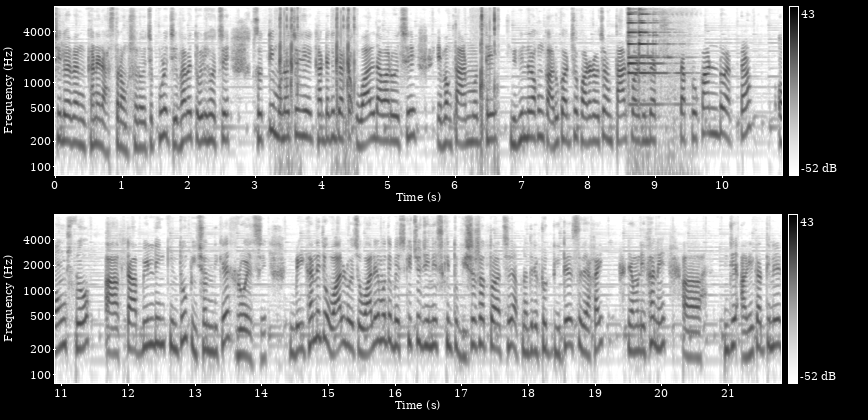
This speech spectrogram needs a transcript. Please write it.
ছিল এবং এখানে রাস্তার অংশ রয়েছে। পুরো যেভাবে তৈরি হচ্ছে সত্যি মনে হচ্ছে যে এখানটা কিন্তু একটা ওয়াল দেওয়া রয়েছে এবং তার মধ্যে বিভিন্ন রকম কারুকার্য করা রয়েছে এবং তারপরে কিন্তু একটা প্রকাণ্ড একটা অংশ একটা বিল্ডিং কিন্তু পিছন দিকে রয়েছে। এখানে যে ওয়াল রয়েছে ওয়ালের মধ্যে বেশ কিছু জিনিস কিন্তু বিশেষত্ব আছে, আপনাদের একটু ডিটেলসে দেখাই। যেমন এখানে যে আগেকার দিনের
